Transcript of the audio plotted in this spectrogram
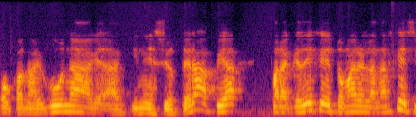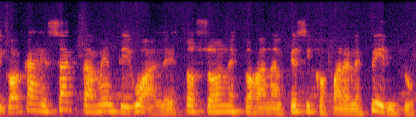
o con alguna kinesioterapia, para que deje de tomar el analgésico. Acá es exactamente igual, estos son estos analgésicos para el espíritu.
